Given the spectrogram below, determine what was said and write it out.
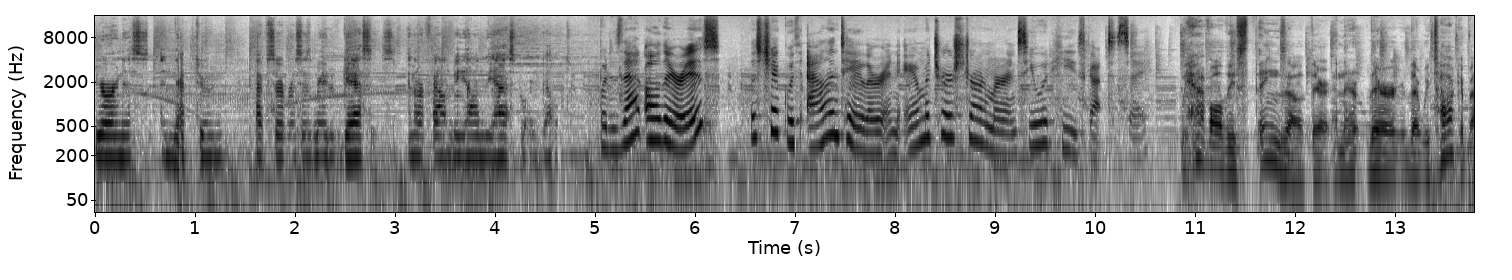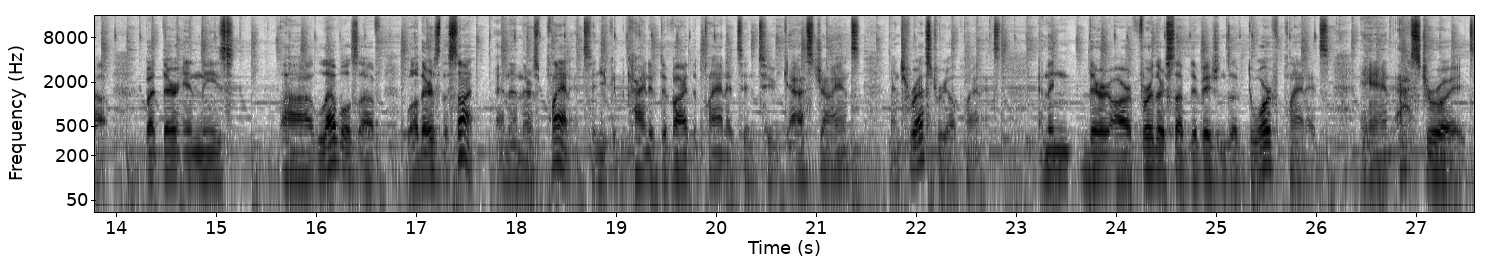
Uranus, and Neptune, have surfaces made of gases and are found beyond the asteroid belt. But is that all there is? Let's check with Alan Taylor, an amateur astronomer, and see what he's got to say. We have all these things out there, and they're, they're that we talk about, but they're in these uh, levels of, well, there's the sun, and then there's planets, and you can kind of divide the planets into gas giants and terrestrial planets. And then there are further subdivisions of dwarf planets and asteroids.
